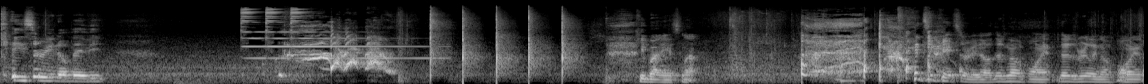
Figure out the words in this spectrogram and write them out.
Quesarito, baby. Keep biting, it's not. it's a quesarito. There's no point. There's really no point.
